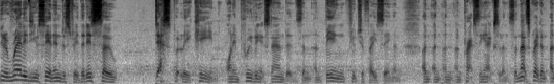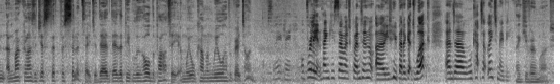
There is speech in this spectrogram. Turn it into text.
you know, rarely do you see an industry that is so desperately keen on improving its standards and, and being future facing and, and, and, and, practicing excellence. And that's great. And, and, and Microlise are just the facilitator. They're, they're the people who hold the party and we all come and we all have a great time. Absolutely. Well, brilliant. Thank you so much, Quentin. Uh, you better get to work and uh, we'll catch up later maybe. Thank you very much.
